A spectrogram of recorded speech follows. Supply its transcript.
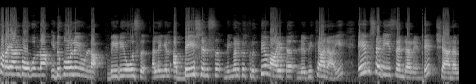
പറയാൻ പോകുന്ന ഇതുപോലെയുള്ള വീഡിയോസ് അല്ലെങ്കിൽ അപ്ഡേഷൻസ് നിങ്ങൾക്ക് കൃത്യമായിട്ട് ലഭിക്കാനായി എയിം സ്റ്റഡി സെന്ററിന്റെ ചാനൽ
